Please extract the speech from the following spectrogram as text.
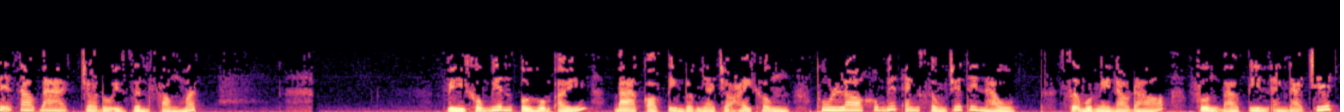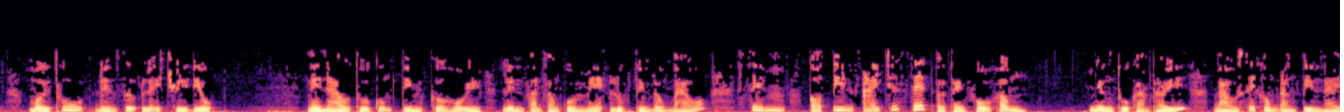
sẽ giao ba cho đội dân phòng mất. Vì không biết tối hôm ấy, ba có tìm được nhà trọ hay không, Thu lo không biết anh sống chết thế nào. Sợ một ngày nào đó, Phương báo tin anh đã chết, mời Thu đến dự lễ truy điệu. Ngày nào Thu cũng tìm cơ hội lên văn phòng của mẹ lục tìm đống báo, xem có tin ai chết rét ở thành phố không. Nhưng Thu cảm thấy báo sẽ không đăng tin này,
